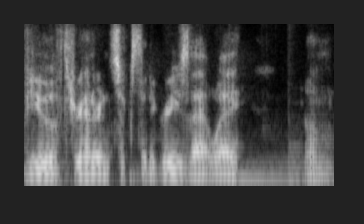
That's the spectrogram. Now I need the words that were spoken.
view of 360 degrees that way. Um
